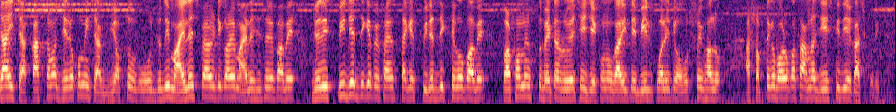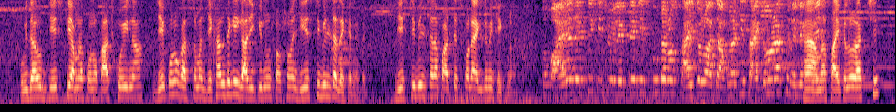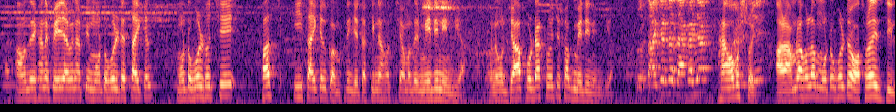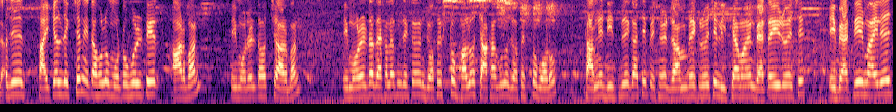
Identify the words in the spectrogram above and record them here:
যাই চাক কাস্টমার যেরকমই চাক যত ও যদি মাইলেজ প্রায়োরিটি করে মাইলেজ হিসেবে পাবে। যদি স্পিডের দিকে প্রেফারেন্স থাকে স্পিডের দিক থেকেও পাবে। পারফরমেন্স তো বেটার রয়েছেই যে কোনো গাড়িতে বিল্ড কোয়ালিটি অবশ্যই ভালো। আর সবথেকে বড় কথা আমরা জিএসটি দিয়ে কাজ করি। উইদাউট জিএসটি আমরা কোনো কাজ করি না। যে কোনো কাস্টমার যেখান থেকেই গাড়ি কিনুন সবসময় জিএসটি বিলটা দেখে নেবেন। জিএসটি বিল ছাড়া পারচেস করা একদমই ঠিক নয়। তো বাইরে দেখছি কিছু ইলেকট্রিক স্কুটার ও সাইকেলও আছে। আপনারা কি সাইকেলও রাখছেন হ্যাঁ আমরা সাইকেলও রাখছি। আমাদের এখানে পেয়ে যাবেন আপনি মোটোভোল্টের সাইকেল মোটোভোল্ট হচ্ছে ফার্স্ট ই সাইকেল কোম্পানি যেটা কিনা হচ্ছে আমাদের মেড ইন ইন্ডিয়া মানে ওর যা প্রোডাক্ট রয়েছে সব মেড ইন ইন্ডিয়া হ্যাঁ অবশ্যই। আর আমরা হলাম মোটোভোল্টের অথরাইজ ডিলার যে সাইকেল দেখছেন এটা হলো মোটোভোল্টের আরবান এই মডেলটা হচ্ছে আরবান এই মডেলটা দেখালে আপনি দেখতে পাবেন যথেষ্ট ভালো চাকাগুলো যথেষ্ট বড়। সামনে ডিস্ক ব্রেক আছে পেছনে ড্রাম ব্রেক রয়েছে লিথিয়াম আয়ন ব্যাটারি রয়েছে। এই ব্যাটারির মাইলেজ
